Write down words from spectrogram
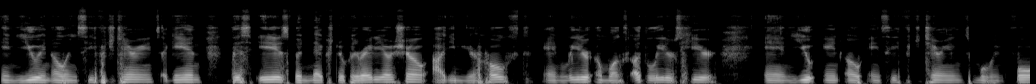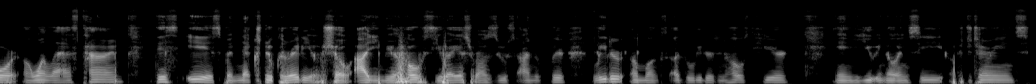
in UNONC Futuritarians. Again, this is the next nuclear radio show. I am your host and leader amongst other leaders here in UNONC Futuritarians. Moving forward, uh, one last time, this is the next nuclear radio show. I am your host, Uraeus Razus, I nuclear leader amongst other leaders and hosts here in UNONC Futuritarians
